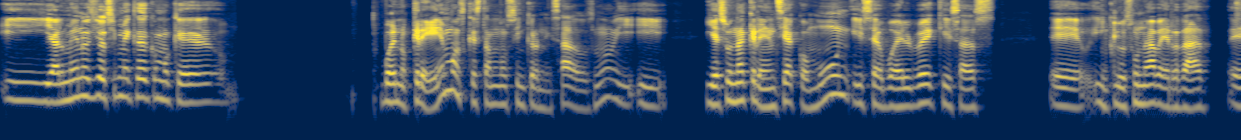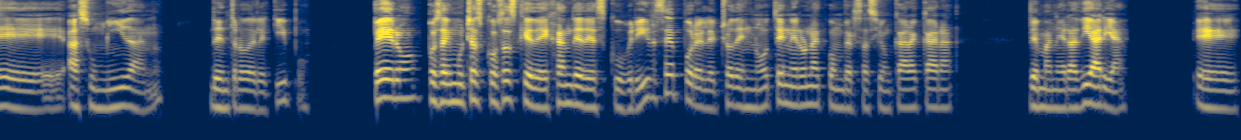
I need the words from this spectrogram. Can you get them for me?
Y al menos yo sí me quedo como que, bueno, creemos que estamos sincronizados, ¿no? Y, y, y es una creencia común y se vuelve quizás eh, incluso una verdad eh, asumida, ¿no? Dentro del equipo. Pero pues hay muchas cosas que dejan de descubrirse por el hecho de no tener una conversación cara a cara de manera diaria. Eh,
